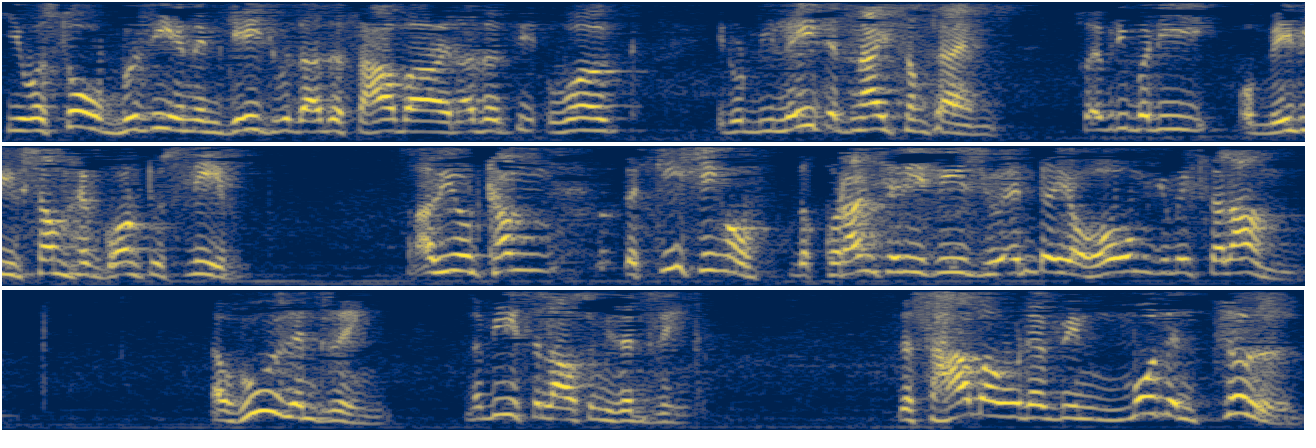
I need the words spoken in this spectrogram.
he was so busy and engaged with the other Sahaba and other th- work, it would be late at night sometimes. So everybody, or maybe some have gone to sleep. Now he would come, the teaching of the Quran Sharif is, you enter your home, you make salam. Now who is entering? Nabi Sallallahu is entering. The Sahaba would have been more than thrilled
